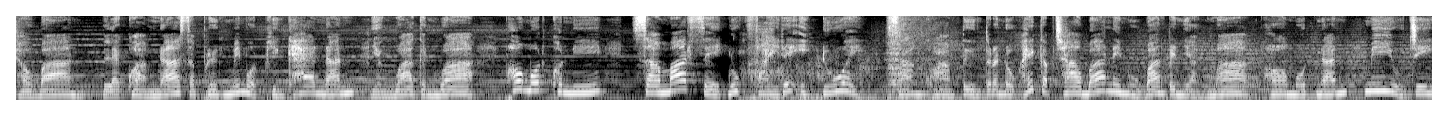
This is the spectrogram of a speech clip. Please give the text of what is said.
ชาวบ้าน และความน่าสะพรึงไม่หมดเพียงแค่นั้นยังว่ากันว่า พ่อมดคนนี้สามารถเสกลูกไฟได้อีกด้วย สร้างความตื่นตระหนกให้กับชาวบ้านในหมู่บ้านเป็นอย่างมาก พ่อมดนั้นมีอยู่จริง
